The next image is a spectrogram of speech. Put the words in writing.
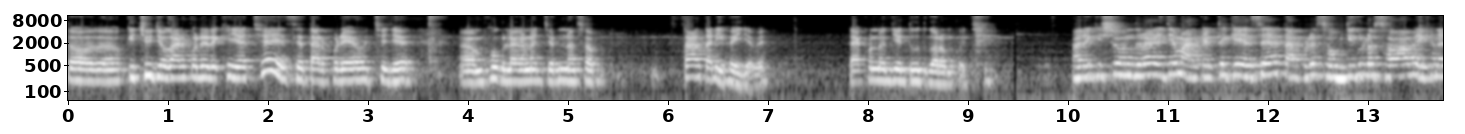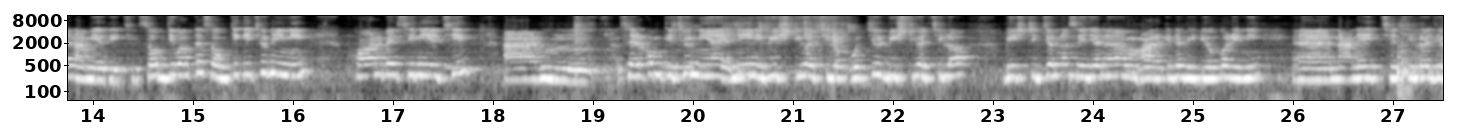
তো কিছু জোগাড় করে রেখে যাচ্ছে, এসে তারপরে হচ্ছে যে ভোগ লাগানোর জন্য সব তাড়াতাড়ি হয়ে যাবে। এখনও যে দুধ গরম করছি। হরে কৃষ্ণ বন্ধুরা, এই যে মার্কেট থেকে এসে তারপরে সবজিগুলো সব এখানে নামিয়ে দিয়েছি। সবজি বলতে সবজি কিছু নিইনি, ফল বেশি নিয়েছি আর সেরকম কিছু নিয়ে নিইনি। বৃষ্টি হচ্ছিল, প্রচুর বৃষ্টি হচ্ছিল। বৃষ্টির জন্য সেই জন্য মার্কেটে ভিডিও করিনি। নানে ইচ্ছে ছিল যে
